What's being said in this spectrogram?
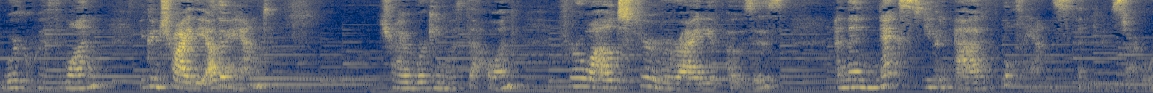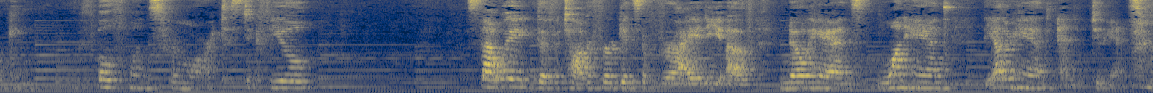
work with one. You can try the other hand, try working with that one for a while, just for a variety of poses. And then next, you can add both hands. Then you can start working with both ones for a more artistic feel. So that way, the photographer gets a variety of no hands, one hand, the other hand, and two hands.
